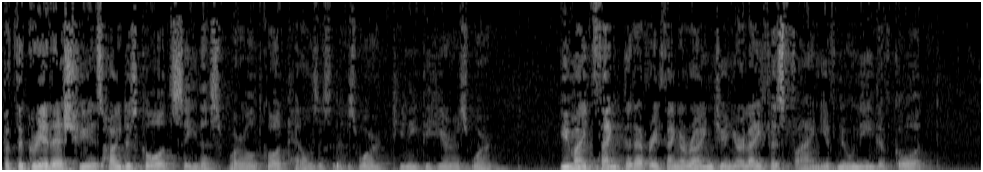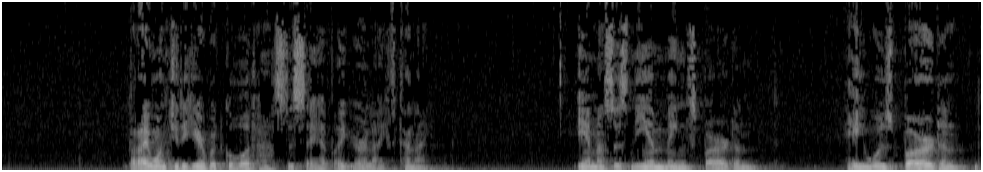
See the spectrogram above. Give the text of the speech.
But the great issue is how does God see this world? God tells us in His Word. You need to hear His Word. You might think that everything around you in your life is fine. You've no need of God. But I want you to hear what God has to say about your life tonight. Amos's name means burdened. He was burdened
